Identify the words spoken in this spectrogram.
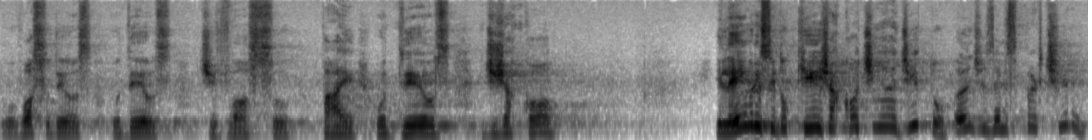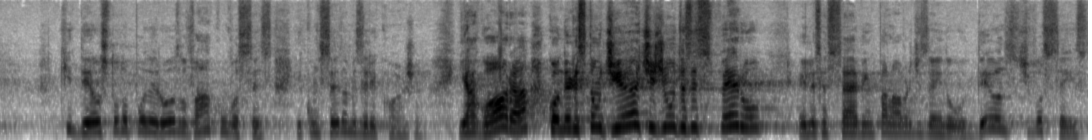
o vosso Deus, o Deus de vosso pai, o Deus de Jacó. E lembre-se do que Jacó tinha dito antes deles partirem. Que Deus Todo-Poderoso vá com vocês e conceda misericórdia. E agora, quando eles estão diante de um desespero, eles recebem palavra dizendo: O Deus de vocês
